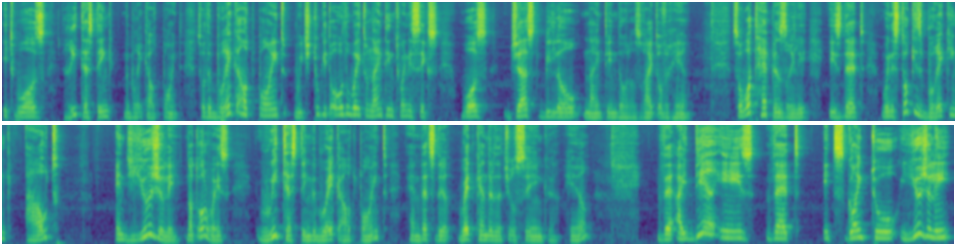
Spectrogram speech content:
it was retesting the breakout point. So the breakout point, which took it all the way to 1926, was just below $19, right over here. So what happens really is that when a stock is breaking out and usually, not always, retesting the breakout point, and that's the red candle that you're seeing uh, here, the idea is that it's going to usually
